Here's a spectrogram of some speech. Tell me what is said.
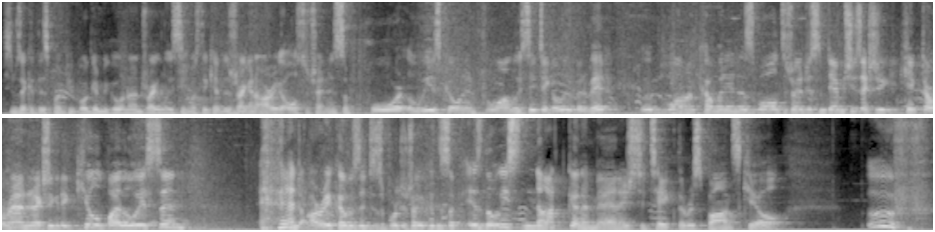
Seems like at this point people are going to be going on Dragon Lucy once they kept this Dragon Aria. also trying to support. Luis going in full on. Lucy take a little bit of a hit. LeBlanc coming in as well to try to do some damage. She's actually kicked around and actually getting killed by Luis. And, Ahri comes in to support to try to clean this up. Is Luis not going to manage to take the response kill? Oof.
